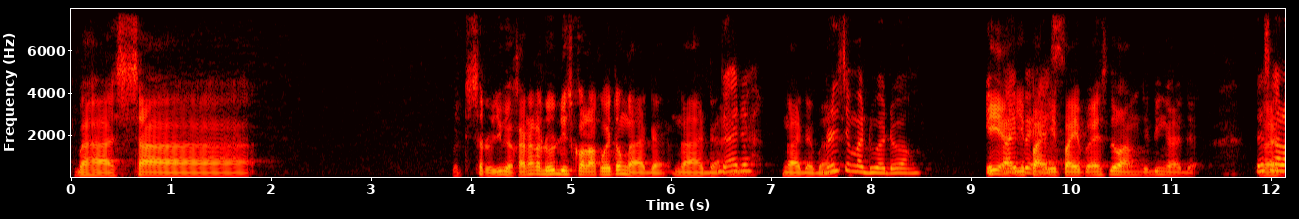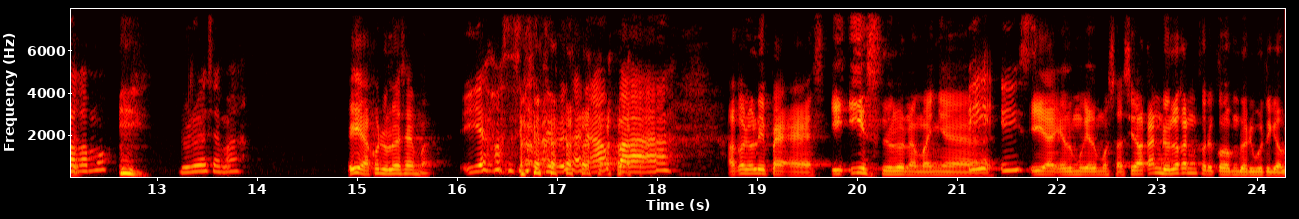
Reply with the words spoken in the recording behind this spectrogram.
Bahasa Berarti seru juga karena dulu di sekolahku itu nggak ada, nggak ada, Nggak ada. nggak ada bahasa. Berarti cuma dua doang. Iya, IPA, IPS. IPA, IPS doang, jadi nggak ada. Terus kalau ada. kamu dulu SMA? Iya, aku dulu SMA. Iya maksudnya jurusan apa? Aku dulu IPS, IIS dulu namanya. Iis. Iya, ilmu-ilmu sosial kan dulu kan kurikulum 2013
